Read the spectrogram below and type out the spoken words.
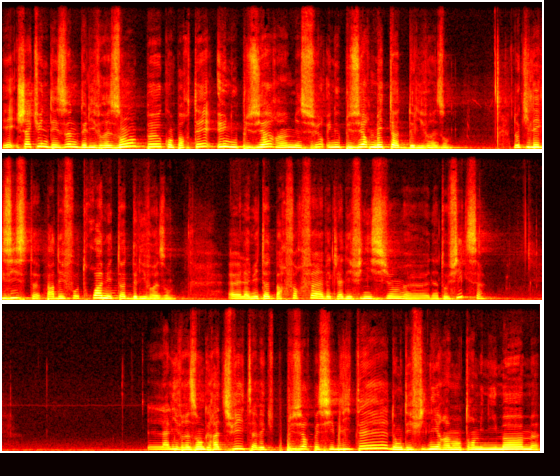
Et chacune des zones de livraison peut comporter une ou plusieurs, hein, bien sûr, une ou plusieurs méthodes de livraison. Donc il existe par défaut trois méthodes de livraison. La méthode par forfait avec la définition d'un taux fixe, la livraison gratuite avec plusieurs possibilités, donc définir un montant minimum,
